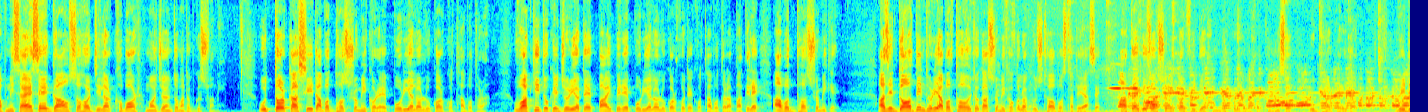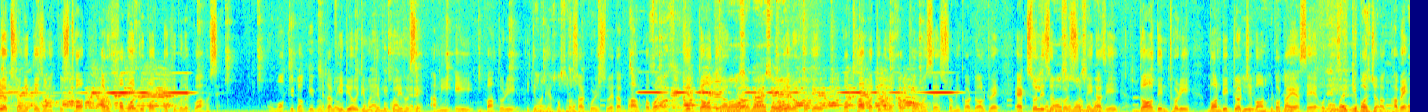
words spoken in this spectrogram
আপুনি চাই আছে গাঁও চহৰ জিলাৰ খবৰ। মই জয়ন্ত মাধৱ গোস্বামী। উত্তৰ কাশীত আবদ্ধ শ্ৰমিকৰে পৰিয়ালৰ লোকৰ কথা বতৰা। ৱাকি টকিৰ জৰিয়তে পাইপেৰে পৰিয়ালৰ লোকৰ সৈতে কথা বতৰা পাতিলে আবদ্ধ শ্ৰমিকে। আজি দহ দিন ধৰি আবদ্ধ হৈ থকা শ্ৰমিকসকলৰ সুস্থ অৱস্থাতে আছে। আটাইকেইজন শ্ৰমিকৰ ভিডিঅ' সংগ্ৰহ কৰিবলৈ সক্ষম হৈছে উদ্ধাৰকাৰী দল। ভিডিঅ'ত শ্ৰমিক কেইজনক সুস্থ আৰু সবল ৰূপত দেখিবলৈ পোৱা হৈছে। এটা ভিডিঅ' ইতিমধ্যে মুকলি হৈছে আমি এই বাতৰি ইতিমধ্যে সম্প্ৰচাৰ কৰিছোঁ এটা ভাল খবৰ যে দহ দিনৰ মূৰত পৰিয়ালৰ সৈতেও কথা পাতিবলৈ সক্ষম হৈছে শ্ৰমিকৰ দলটোৱে একচল্লিছজনকৈ শ্ৰমিক আজি দহ দিন ধৰি বন্দিত্বৰ জীৱন কটাই আছে অতি বিপদজনকভাৱে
